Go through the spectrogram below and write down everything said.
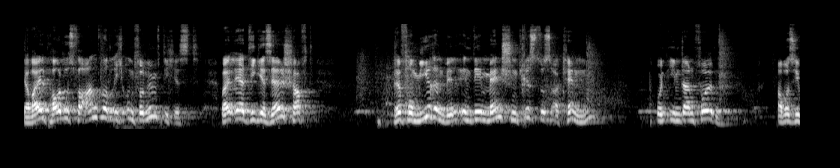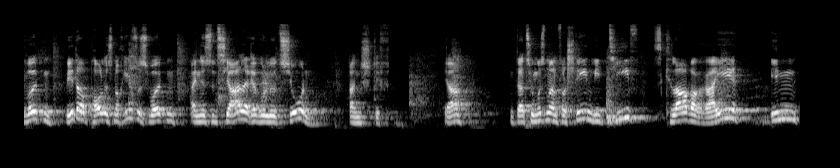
Ja, weil Paulus verantwortlich und vernünftig ist, weil er die Gesellschaft reformieren will, indem Menschen Christus erkennen und ihm dann folgen. Aber sie wollten, weder Paulus noch Jesus wollten eine soziale Revolution anstiften. Ja, und dazu muss man verstehen, wie tief Sklaverei in,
